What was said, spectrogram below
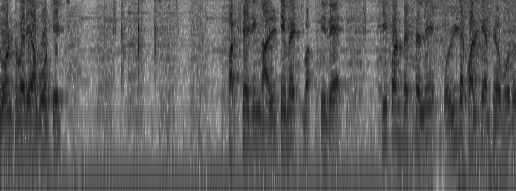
Don't worry about it purchasing ultimate ಇದೆ. ಚೀಪ್ ಅಂಡ್ ಬೆಸ್ಟ್ ಅಲ್ಲಿ ಒಳ್ಳೆ ಕ್ವಾಲಿಟಿ ಅಂತ ಹೇಳ್ಬೋದು.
